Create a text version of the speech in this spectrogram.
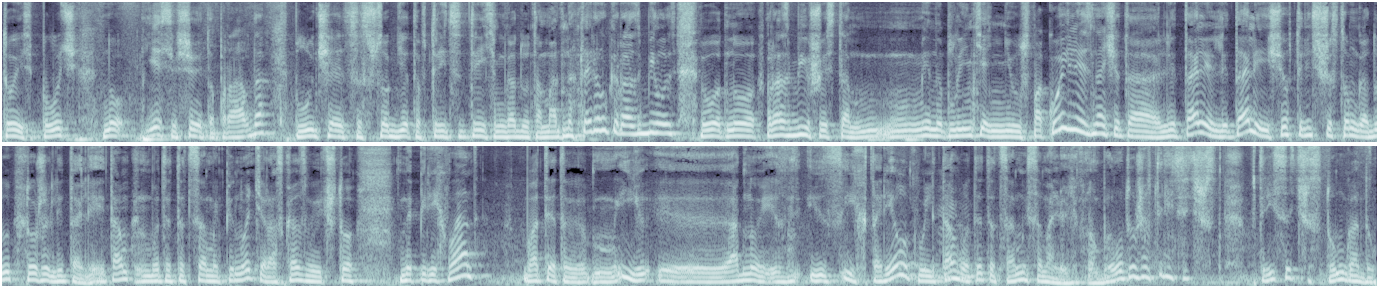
То есть, получ... ну, если все это правда, получается, что где-то в 33-м году там одна тарелка разбилась, вот, но разбившись там, инопланетяне не успокоились, значит, а летали, летали, еще в 36-м году тоже летали. И там вот этот самый Пиноти рассказывает, что на перехват вот это, и, одной из, из их тарелок вылетал mm-hmm. вот этот самый самолетик. Но было это уже в 36, в 36 году.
